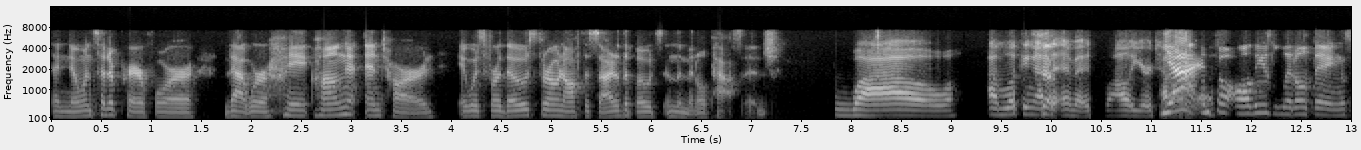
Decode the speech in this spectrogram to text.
that no one said a prayer for, that were hung and tarred. It was for those thrown off the side of the boats in the Middle Passage. Wow. I'm looking at so, the image while you're telling Yeah, us. and so all these little things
